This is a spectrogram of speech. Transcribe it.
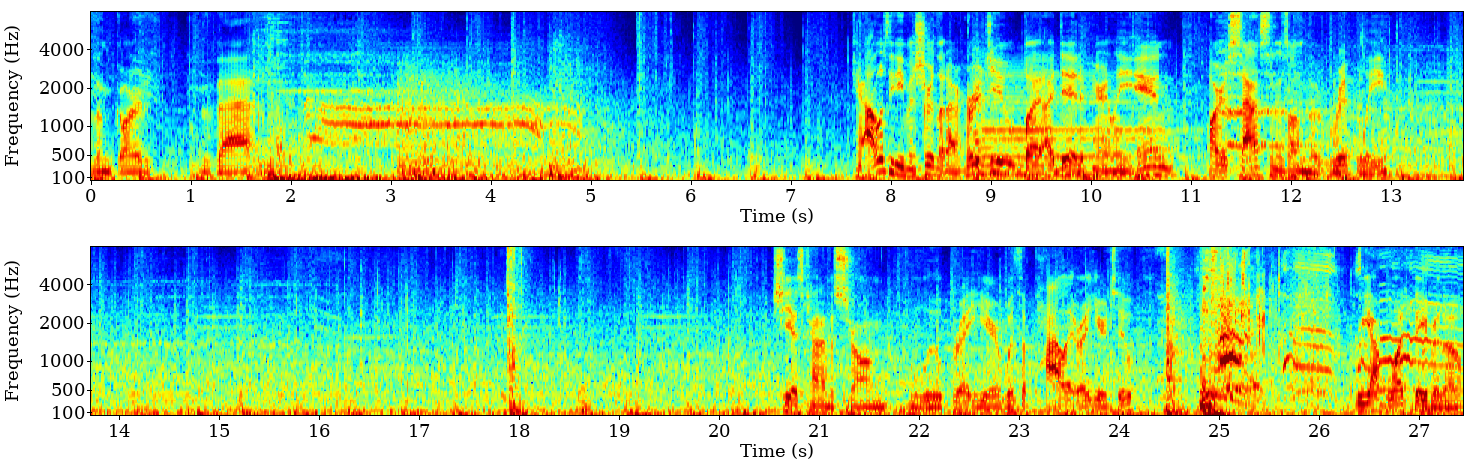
Have them guard that. Okay, I wasn't even sure that I heard you, but I did apparently. And our assassin is on the Ripley. She has kind of a strong loop right here with a pallet right here too. We got blood favor though.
